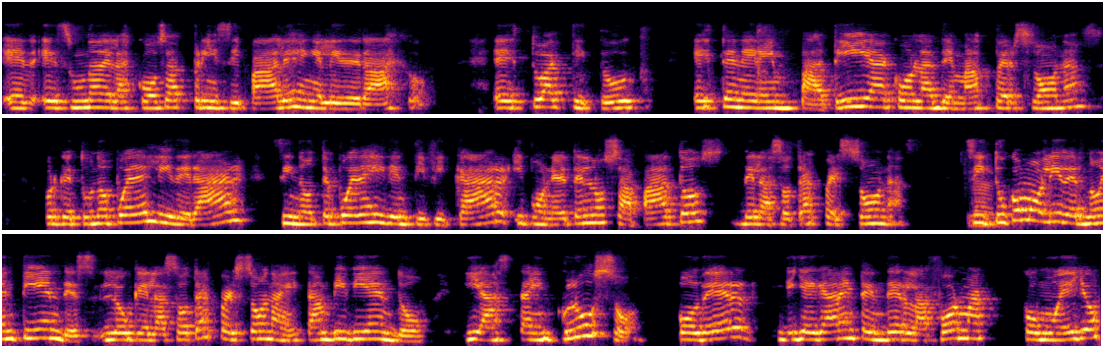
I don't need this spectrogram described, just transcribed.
es una de las cosas principales en el liderazgo. Es tu actitud, es tener empatía con las demás personas, porque tú no puedes liderar si no te puedes identificar y ponerte en los zapatos de las otras personas. Si tú como líder no entiendes lo que las otras personas están viviendo y hasta incluso poder llegar a entender la forma como ellos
